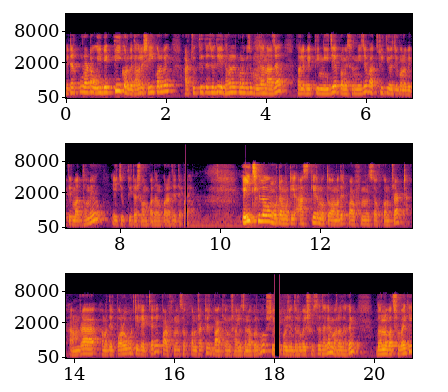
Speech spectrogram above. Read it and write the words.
এটার পুরোটা ওই ব্যক্তিই করবে তাহলে সেই করবে। আর চুক্তিতে যদি এই ধরনের কোনো কিছু বোঝা না যায় তাহলে ব্যক্তি নিজে প্রমিসর নিজে বা তৃতীয় যে কোনো ব্যক্তির মাধ্যমেও এই চুক্তিটা সম্পাদন করা যেতে পারে। এই ছিল মোটামুটি আজকের মতো আমাদের পারফরমেন্স অফ কন্ট্রাক্ট আমরা আমাদের পরবর্তী লেকচারে পারফরমেন্স অফ কন্ট্রাক্টের বাকি অংশ আলোচনা করব। সেই পর্যন্ত সবাই সুস্থ থাকেন, ভালো থাকেন। ধন্যবাদ সবাইকে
